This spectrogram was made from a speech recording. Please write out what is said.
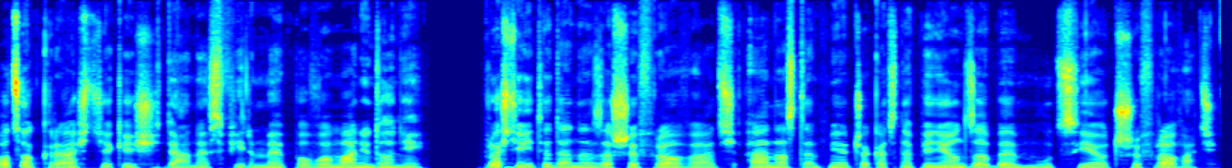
Po co kraść jakieś dane z firmy po włamaniu do niej? Prościej te dane zaszyfrować, a następnie czekać na pieniądze, aby móc je odszyfrować.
